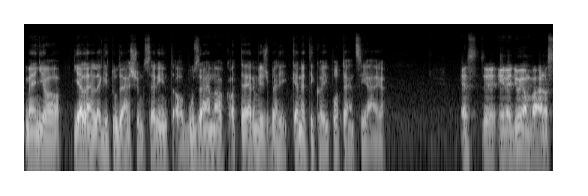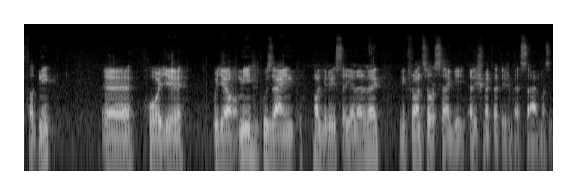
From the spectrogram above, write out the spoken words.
mennyi a jelenlegi tudásunk szerint a buzának a termésbeli genetikai potenciája? Ezt én egy olyan választ adnék, hogy ugye a mi buzáink nagy része jelenleg még franciaországi elismertetésben származik.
